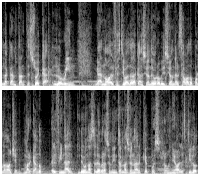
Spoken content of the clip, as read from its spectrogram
la cantante sueca Loreen ganó el Festival de la Canción de Eurovisión el sábado por la noche, marcando el final de una celebración internacional que pues reunió al estilo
